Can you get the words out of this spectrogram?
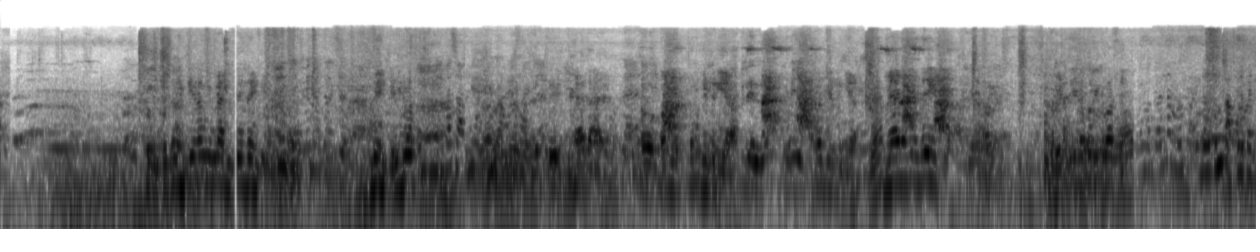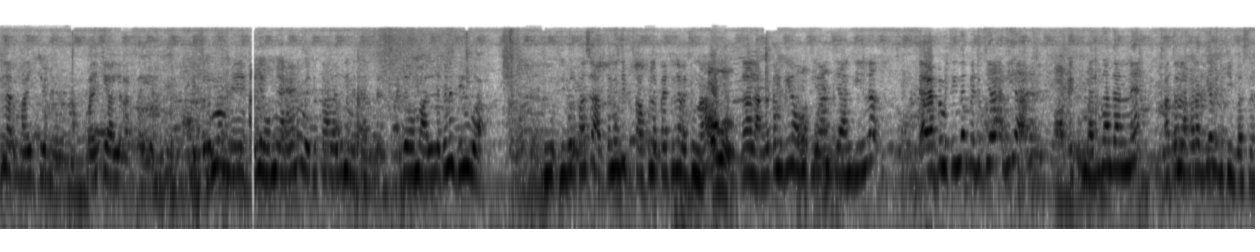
පොඩි හිටියනම් මම මෙතන ඉන්නේ. මේ ඉන්නවද? ඈ 10. ඔව් මම ගෙට ගියා. දෙන්න. ගෙට ගියා. මම නැතේ දෙහි ගියා. ගෙට දිනකොට ඊට පස්සේ දවසම කකුල පැටලලා අර බයික් එක දුවනවා. බයික් එක අල්ලගත්තා අයියා. ඒතරම මේ අයියා ඔහම අරගෙන වෙදිකාලාදින මෙතනට. අයියා ඔහම අල්ලගෙන දිව්වා. දිවුවට පස්සේ අතනදි කකුල පැටලලා වැටුණා. එයා ළඟටම ගිහලා ඔහම තියන් තියන් ගිහලා අපි මෙතින්ද වෙඩි තියාගෙන ගියා. ඒක මැදුණා දන්නේ අතන ළඟට ගියා වෙඩි තිබ්බස.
